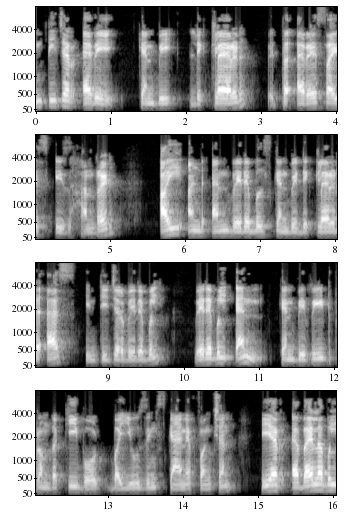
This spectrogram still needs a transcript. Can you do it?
integer array can be declared with the array size is 100 i and n variables can be declared as integer variable. Variable n can be read from the keyboard by using scanf function. Here available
